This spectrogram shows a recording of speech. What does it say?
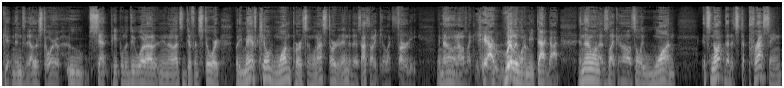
getting into the other story of who sent people to do what. I, you know, that's a different story. But he may have killed one person. When I started into this, I thought he killed like 30. You know, and I was like, yeah, I really want to meet that guy. And then when it's like, oh, it's only one, it's not that it's depressing.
